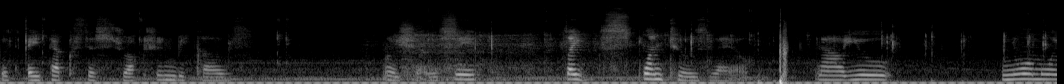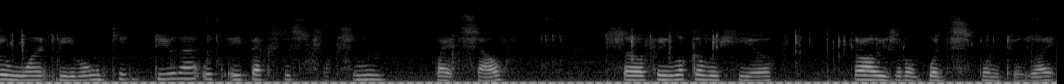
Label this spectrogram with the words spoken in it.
with Apex Destruction because, let me show you, see, it's like splinters there. Now, you normally wouldn't be able to do that with Apex Destruction by itself. So if we look over here, all these little wood splinters, right?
